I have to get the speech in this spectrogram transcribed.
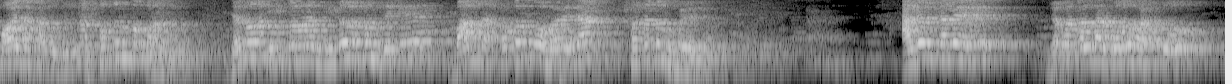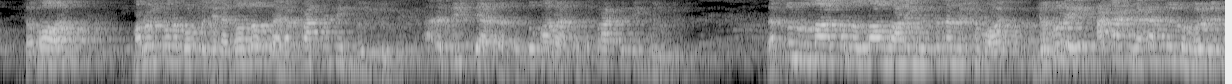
ভয় দেখানোর জন্য সতর্ক করার জন্য। যেন এই ধরনের নিদর্শন দেখে বান্দা সতর্ক হয়ে যায় সচেতন হয়ে যায় আগের কালে যখন আল্লাহর গজব আসতো, তখন মানুষ মনে করতো যে এটা গজব না, এটা প্রাকৃতিক দুর্যোগ। আরে বৃষ্টি আসতেছে, তুফান আসতেছে, প্রাকৃতিক দুর্যোগ। রাসূলুল্লাহ সাল্লাল্লাহু আলাইহি সময় যখন এই আকাশ মেঘাচ্ছন্ন হয়ে যেত,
